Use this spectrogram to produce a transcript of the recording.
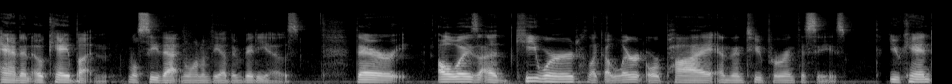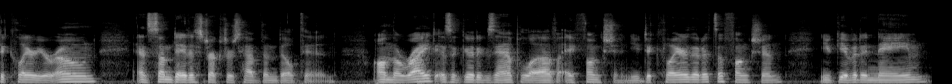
and an OK button. We'll see that in one of the other videos. There always a keyword like alert or pi and then two parentheses. You can declare your own, and some data structures have them built in. On the right is a good example of a function. You declare that it's a function, you give it a name,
